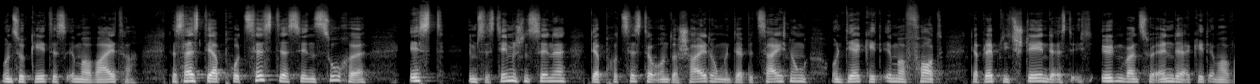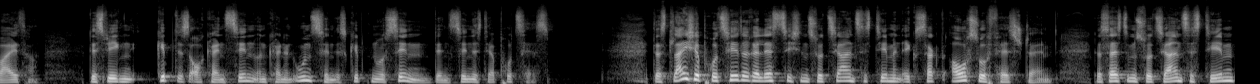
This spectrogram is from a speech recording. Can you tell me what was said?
und so geht es immer weiter. Das heißt, der Prozess der Sinnsuche ist im systemischen Sinne der Prozess der Unterscheidung und der Bezeichnung und der geht immer fort. Der bleibt nicht stehen, der ist irgendwann zu Ende, er geht immer weiter. Deswegen gibt es auch keinen Sinn und keinen Unsinn, es gibt nur Sinn, denn Sinn ist der Prozess. Das gleiche Prozedere lässt sich in sozialen Systemen exakt auch so feststellen. Das heißt, im sozialen System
